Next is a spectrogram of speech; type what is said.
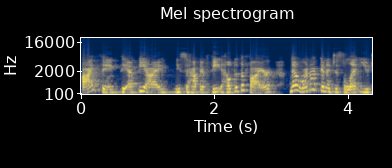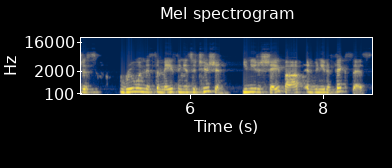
I think the FBI needs to have their feet held to the fire. No, we're not going to just let you just ruin this amazing institution. You need to shape up and we need to fix this.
